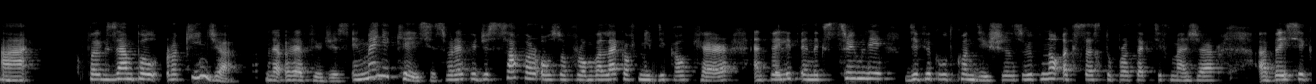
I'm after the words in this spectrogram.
Uh, for example, Rohingya refugees. In many cases, refugees suffer also from the lack of medical care and they live in extremely difficult conditions with no access to protective measure, uh, basic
